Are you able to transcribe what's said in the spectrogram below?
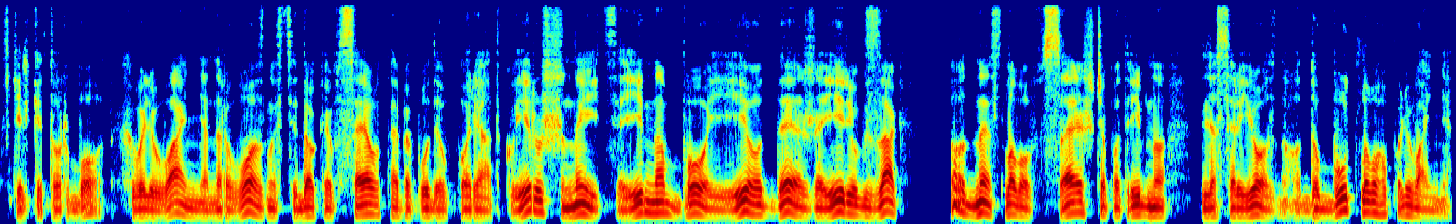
Скільки турбот, хвилювання, нервозності, доки все в тебе буде в порядку, і рушниця, і набої, і одежа, і рюкзак. Одне слово, все, що потрібно для серйозного, добутливого полювання.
